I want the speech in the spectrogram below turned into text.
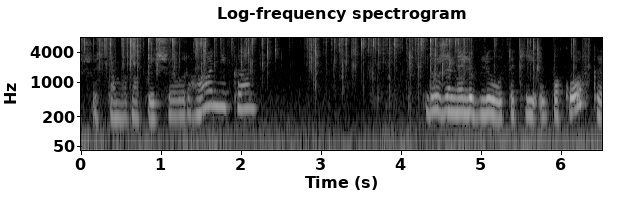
Щось там воно пише органіка. Дуже не люблю такі упаковки.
